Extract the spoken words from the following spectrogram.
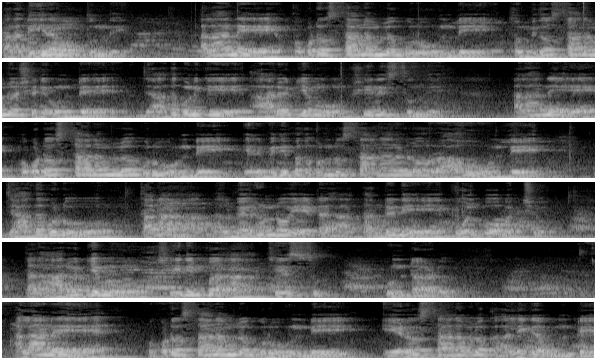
పరధీనమవుతుంది. అలానే ఒకటో స్థానంలో గురువు ఉండి తొమ్మిదో స్థానంలో శని ఉంటే జాతకునికి ఆరోగ్యము క్షీణిస్తుంది. అలానే ఒకటో స్థానంలో గురువు ఉండి ఎనిమిది పదకొండు స్థానాలలో రాహు ఉంటే జాతకుడు తన నలభై రెండో ఏట తండ్రిని కోల్పోవచ్చు. తన ఆరోగ్యము క్షీణింప చేసుకుంటాడు. అలానే ఒకటో స్థానంలో గురువు ఉండి ఏడో స్థానంలో ఖాళీగా ఉంటే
